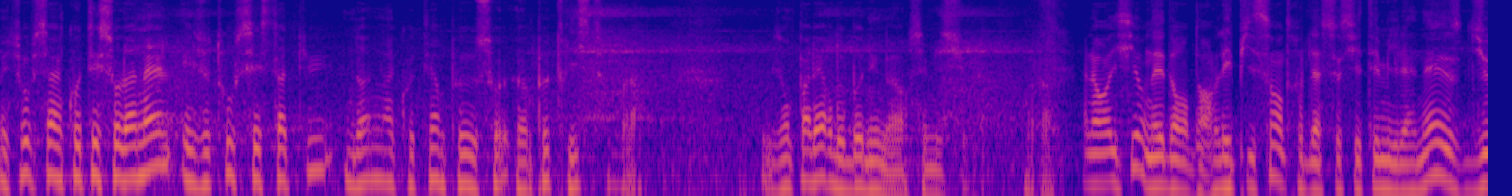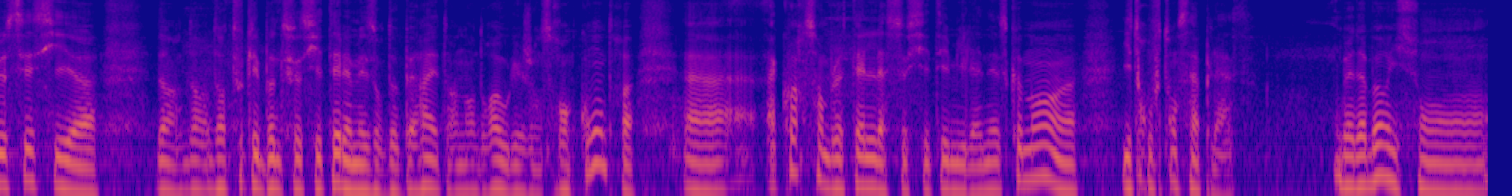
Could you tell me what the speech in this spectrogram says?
Mais je trouve que c'est un côté solennel, et je trouve que ces statues donnent un côté un peu, un peu triste. Voilà. Ils n'ont pas l'air de bonne humeur, ces messieurs. Alors ici, on est dans, l'épicentre de la société milanaise. Dieu sait si euh, dans, toutes les bonnes sociétés, la maison d'opéra est un endroit où les gens se rencontrent. Euh, à quoi ressemble-t-elle la société milanaise? Comment euh, y trouve-t-on sa place? Ben, D'abord, ils sont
